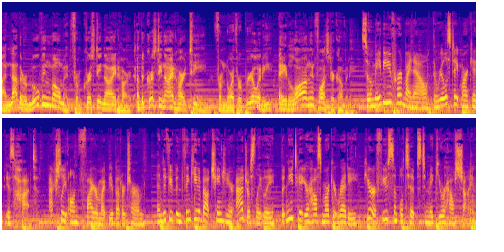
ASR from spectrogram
Another moving moment from Kristi Neidhardt of the Kristi Neidhardt team from Northrop Realty, a Long and Foster company. So maybe you've heard by now the real estate market is hot. Actually, on fire might be a better term. And if you've been thinking about changing your address lately, but need to get your house market ready, here are a few simple tips to make your house shine.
